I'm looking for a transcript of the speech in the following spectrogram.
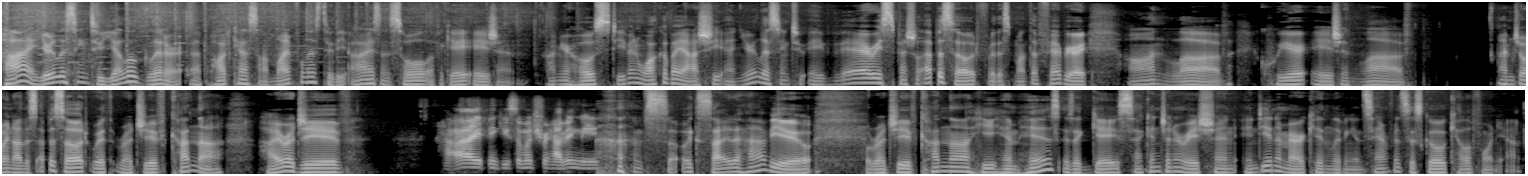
Hi, you're listening to Yellow Glitter, a podcast on mindfulness through the eyes and soul of a gay Asian. I'm your host, Stephen Wakabayashi, and you're listening to a very special episode for this month of February on love, queer Asian love. I'm joined on this episode with Rajiv Khanna. Hi, Rajiv. Hi, thank you so much for having me. I'm so excited to have you. Rajiv Khanna, he, him, his, is a gay second generation Indian American living in San Francisco, California.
